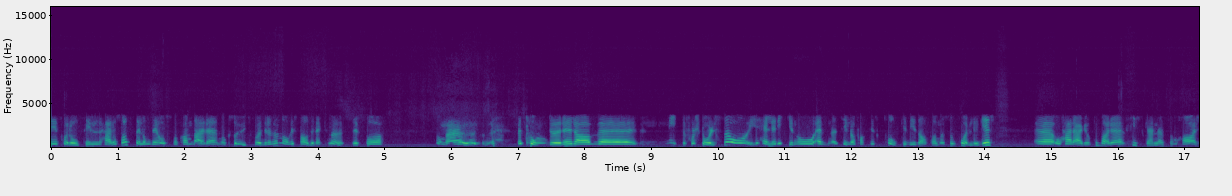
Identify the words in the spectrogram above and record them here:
i forhold til her hos oss, selv om det også kan være nokså utfordrende når vi stadig vekk møter på sånne betongdører av lite forståelse og heller ikke noe evne til å faktisk tolke de dataene som foreligger. Eh, og her er det jo ikke bare fiskerne som har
